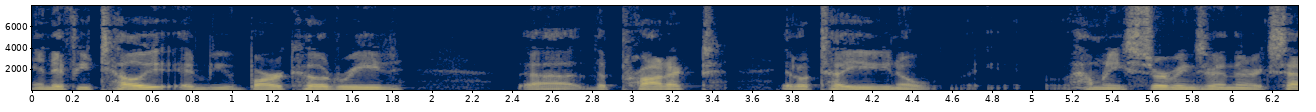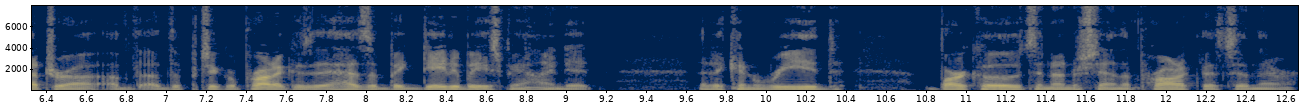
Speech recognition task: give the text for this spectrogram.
and if you tell if you barcode read uh, the product, it'll tell you you know how many servings are in there, etc. Of, of the particular product because it has a big database behind it that it can read barcodes and understand the product that's in there.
